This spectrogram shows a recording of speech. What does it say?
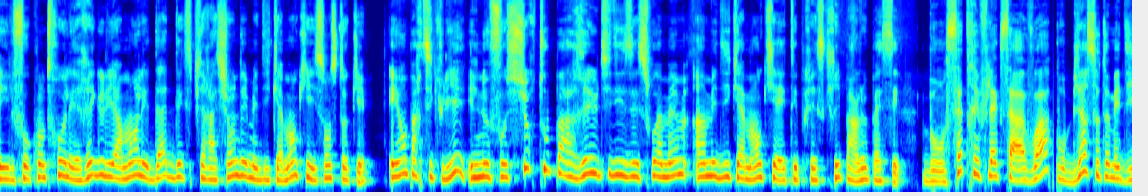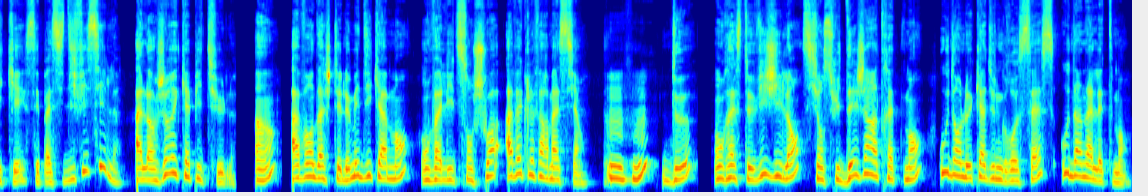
Et il faut contrôler régulièrement les dates d'expiration des médicaments qui y sont stockés. Et en particulier, il ne faut surtout pas réutiliser soi-même un médicament qui a été prescrit par le passé. Bon, sept réflexes à avoir pour bien s'automédiquer, c'est pas si difficile. Alors je récapitule. 1. Avant d'acheter le médicament, on valide son choix avec le pharmacien. 2. On reste vigilant si on suit déjà un traitement ou dans le cas d'une grossesse ou d'un allaitement.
